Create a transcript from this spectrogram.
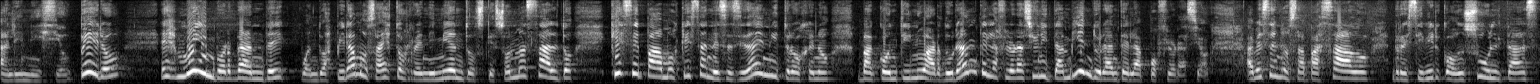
al inicio, pero es muy importante, cuando aspiramos a estos rendimientos que son más altos, que sepamos que esa necesidad de nitrógeno va a continuar durante la floración y también durante la posfloración. A veces nos ha pasado recibir consultas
